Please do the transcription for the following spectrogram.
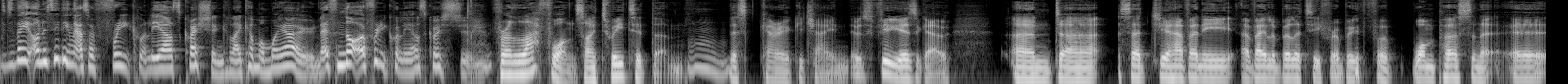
Do they honestly think that's a frequently asked question? Can I come on my own? That's not a frequently asked question. For a laugh once, I tweeted them, Hmm. this karaoke chain. It was a few years ago. And uh, said, Do you have any availability for a booth for one person at uh,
